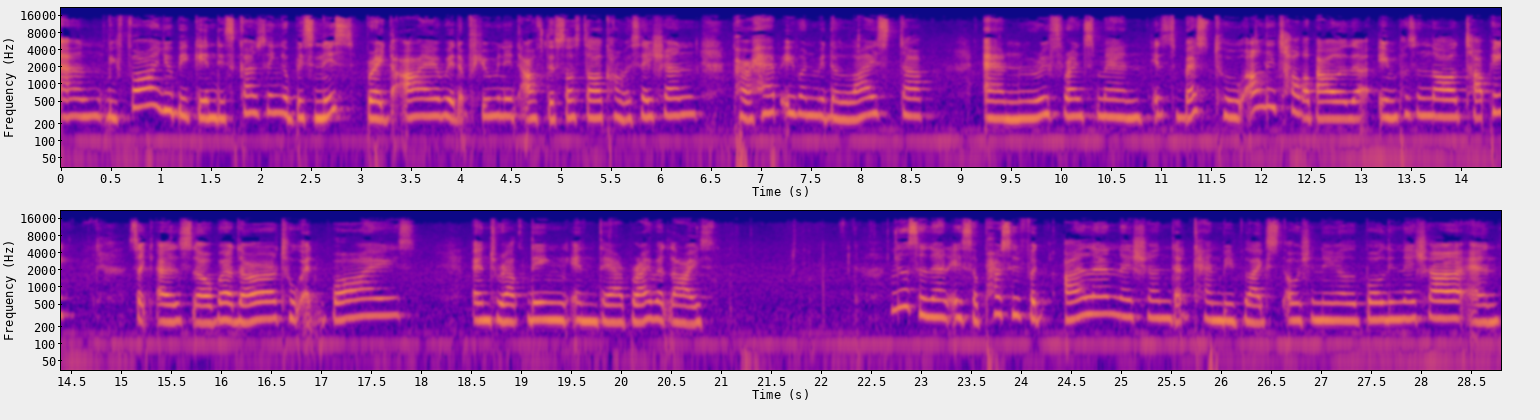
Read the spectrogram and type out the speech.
and before you begin discussing your business, break the ice with a few minutes of the social conversation, perhaps even with the livestock and refreshment. It's best to only talk about the impersonal topic, such as uh, whether to advise interacting in their private lives. New Zealand is a Pacific island nation that can be like Oceania, Polynesia, and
